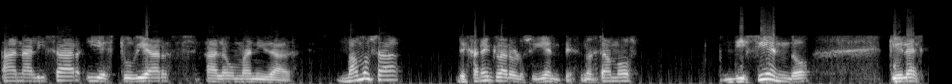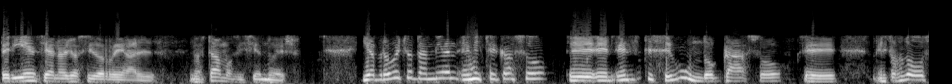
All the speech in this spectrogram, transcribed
analizar y estudiar a la humanidad. Vamos a dejar en claro lo siguiente, no estamos diciendo que la experiencia no haya sido real, no estamos diciendo eso. Y aprovecho también en este caso, eh, en, este segundo caso, eh, estos dos,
